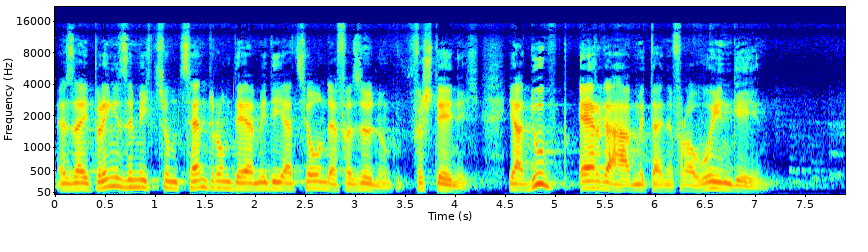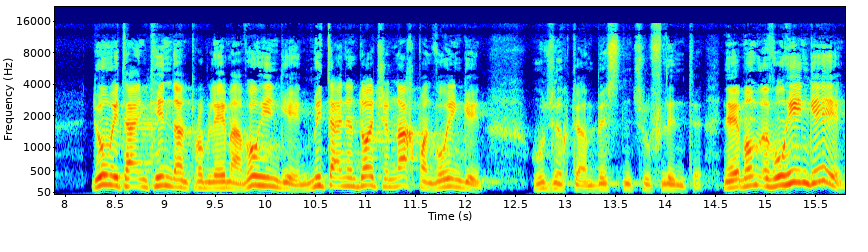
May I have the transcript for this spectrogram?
Er sagt, bringen Sie mich zum Zentrum der Mediation, der Versöhnung. Verstehe nicht. Ja, du Ärger haben mit deiner Frau, wohin gehen? Du mit deinen Kindern Probleme haben, wohin gehen? Mit deinen deutschen Nachbarn, wohin gehen? Wo sagt er am besten zu Flinte? Nee, wohin gehen?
